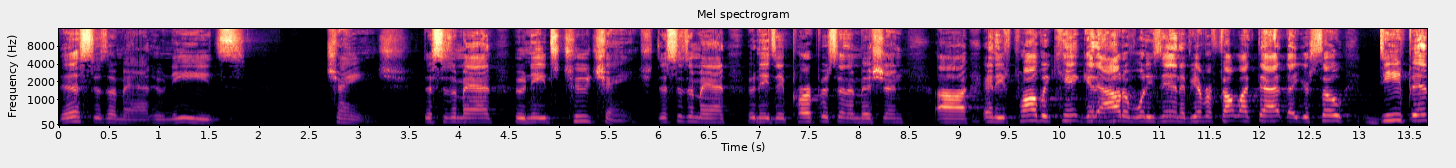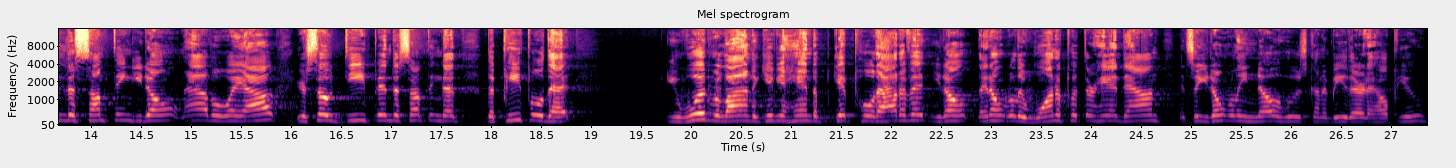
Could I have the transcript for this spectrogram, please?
this is a man who needs change. This is a man who needs to change. This is a man who needs a purpose and a mission, uh, and he probably can't get out of what he's in. Have you ever felt like that? That you're so deep into something you don't have a way out? You're so deep into something that the people that you would rely on to give you a hand to get pulled out of it, you don't, they don't really want to put their hand down, and so you don't really know who's going to be there to help you.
